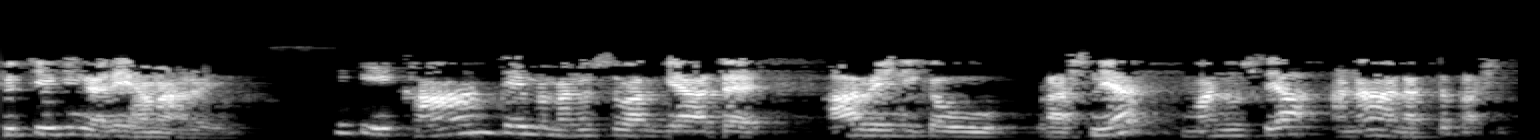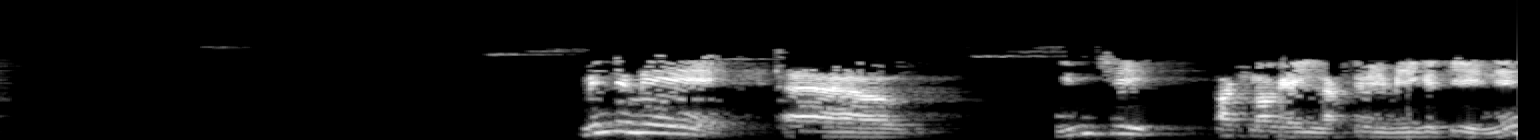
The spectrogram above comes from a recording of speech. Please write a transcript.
චුතියකින් වැඩේ හමාර වෙනවා. ඉතින් ඒ කාන්තේම මනුස්ස වර්ගයාට ආවේනික වූ ප්‍රශ්නයක් මිනිසයා අනාගත ප්‍රශ්න. මෙන්න මේ උන්චි පටලවා ගැනීමක් නෙමෙයි මේක තියෙන්නේ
